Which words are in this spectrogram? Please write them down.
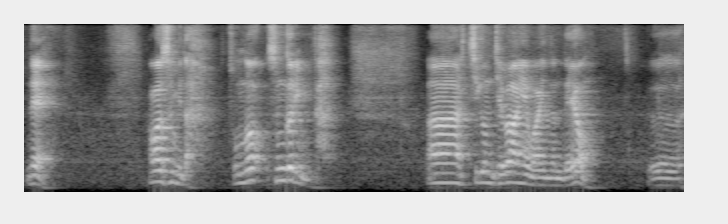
네, 반갑습니다. 종로 승걸입니다. 아, 지금 제 방에 와 있는데요. 그,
